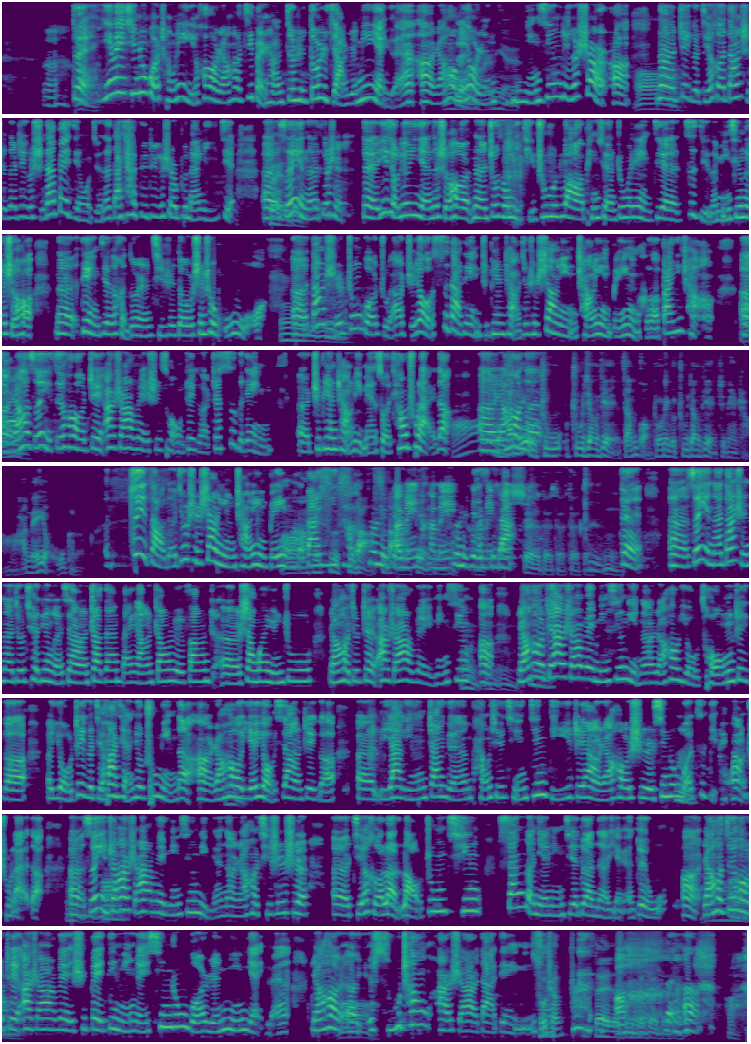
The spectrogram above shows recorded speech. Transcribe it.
嗯，对，因为新中国成立以后，然后基本上就是都是讲人民演员啊，然后没有人明星这个事儿啊。那这个结合当时的这个时代背景，我觉得大家对这个事儿不难理解。呃，所以呢，就是对一九六一年的时候，那周总理提出要评选中国电影界自己的明星的时候，那电影界的很多人其实都深受鼓舞。呃，当时中国主要只有四大电影制片厂，就是上影、长影、北影和八一厂。呃，然后所以最后这二十二位是从这个这四个电影呃制片厂里面所挑出来的。哦，呃，然后呢，珠珠江电影，咱们广州那个珠江电影制片厂啊，还没有可能。最早的就是上影、长影、北影和八一厂，就是还没还没就是这四大。对对对对对对，嗯对，嗯，所以呢，当时呢就确定了像赵丹、白杨、张瑞芳、呃上官云珠，然后就这二十二位明星啊。然后这二十二位明星里呢，然后有从这个呃有这个解放前就出名的啊，然后也有像这个呃李亚林、张元、庞学勤、金迪这样，然后是新中国自己培养出来的。嗯，所以这二十二位明星里面呢，然后其实是呃结合了老中青三个年龄阶段的演员队伍啊，然后最后这二十二位是被定名为新中国人民演员，然后呃俗称二十二大电影明星。俗称，对对对对对对，嗯啊，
